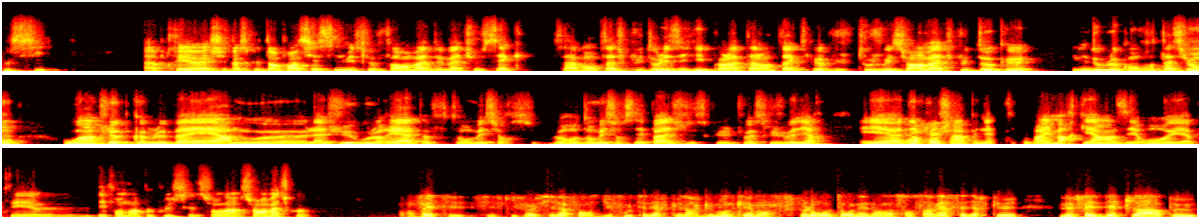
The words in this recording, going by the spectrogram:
Aussi. Après, euh, je ne sais pas ce que tu en penses, Yacine, mais ce format de match sec, ça avantage plutôt les équipes comme la Talenta qui peuvent tout jouer sur un match plutôt qu'une double confrontation où un club comme le Bayern ou euh, la Juve ou le Real peuvent, tomber sur, retomber sur ses pages, ce que, tu vois ce que je veux dire, et décrocher un pénalty, enfin, et marquer un 1-0 et après défendre un peu plus sur un, sur un match. quoi en fait, c'est ce qui fait aussi la force du foot, c'est-à-dire que l'argument de Clément, je peux le retourner dans le sens inverse, c'est-à-dire que le fait d'être là un peu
